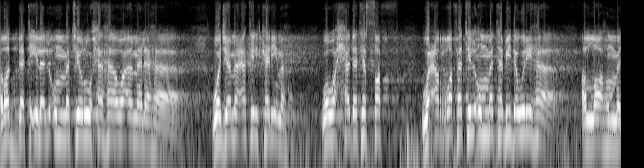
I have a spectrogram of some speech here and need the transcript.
ردت إلى الأمة روحها وأملها وجمعت الكلمة ووحدت الصف وعرفت الأمة بدورها اللهم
